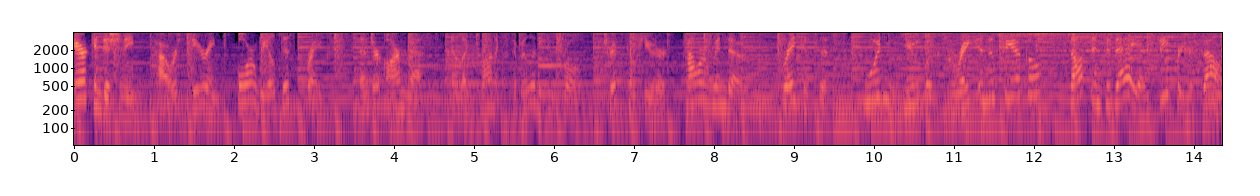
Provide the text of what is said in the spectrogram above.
air conditioning, power steering, four-wheel disc brakes, center armrest, electronic stability control, trip computer, power windows, brake assist. Wouldn't you look great in this vehicle? Stop in today and see for yourself.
